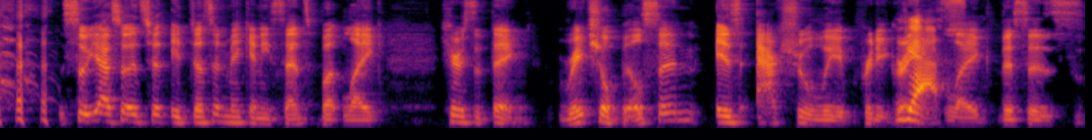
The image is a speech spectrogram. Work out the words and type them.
so yeah, so it's just it doesn't make any sense. But like, here's the thing: Rachel Bilson is actually pretty great. Yes. Like this is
